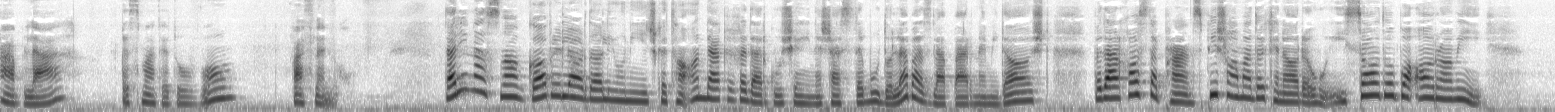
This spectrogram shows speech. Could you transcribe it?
ابله قسمت دوم فصل نو در این اسنا گابریل آردالیونیچ که تا آن دقیقه در گوشه ای نشسته بود و لب از لب بر نمی داشت به درخواست پرنس پیش آمد و کنار او ایستاد و با آرامی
